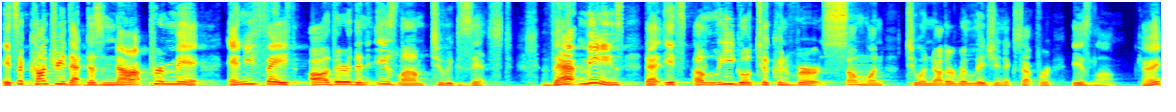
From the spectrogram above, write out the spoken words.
It's a country that does not permit any faith other than Islam to exist. That means that it's illegal to convert someone to another religion except for Islam. Okay?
